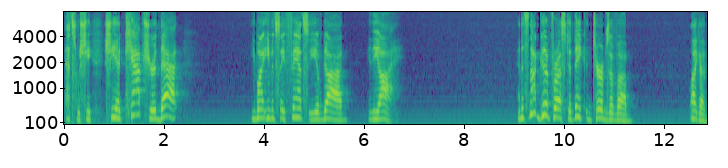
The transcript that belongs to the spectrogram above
That's what she she had captured that you might even say fancy of God in the eye. And it's not good for us to think in terms of um, like a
